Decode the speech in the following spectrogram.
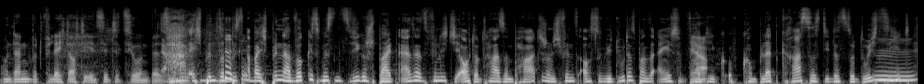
und dann wird vielleicht auch die Institution besser. Ach, ich bin so ein bisschen, aber ich bin da wirklich so ein bisschen zwiegespalten. Einerseits finde ich die auch total sympathisch und ich finde es auch so wie du, dass man sie eigentlich so Ja. die komplett krass, dass die das so durchzieht.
